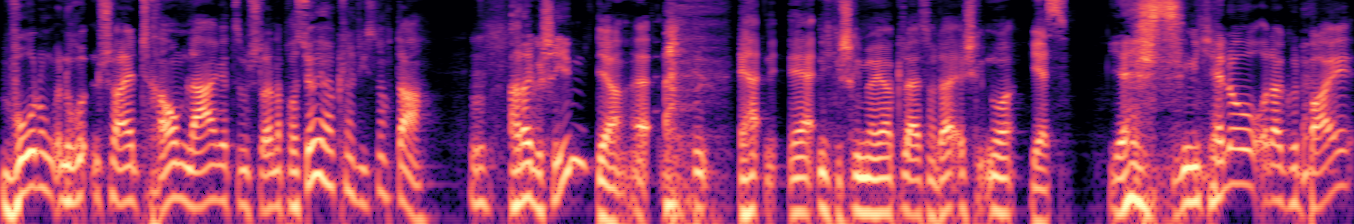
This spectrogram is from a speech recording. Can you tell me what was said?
Wohnung in Rüttenscheid, Traumlage zum Schleuderpreis. Ja, ja, klar, die ist noch da. Hat er geschrieben? Ja, er, er, hat, er hat nicht geschrieben, ja, ja, klar, ist noch da. Er schrieb nur yes. Yes. Nicht hello oder goodbye.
